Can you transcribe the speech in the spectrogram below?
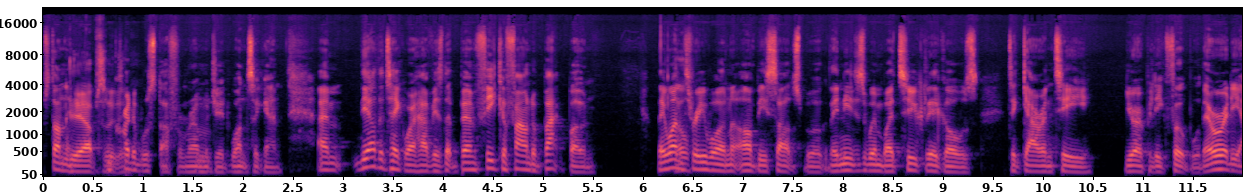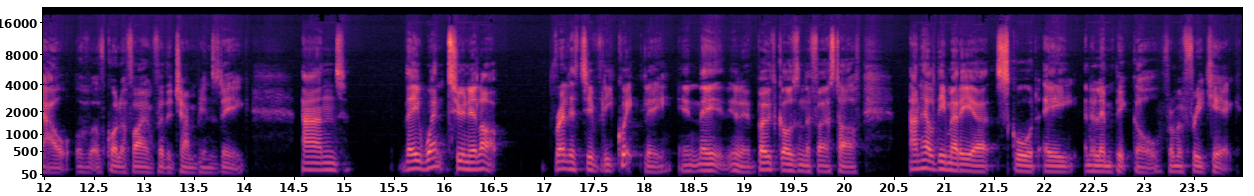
stunning. Yeah, absolutely. Incredible stuff from Real mm. Madrid once again. Um, the other takeaway I have is that Benfica found a backbone. They won Oh. 3 1 at RB Salzburg. They needed to win by two clear goals to guarantee Europa League football. They're already out of, of qualifying for the Champions League. And they went 2 0 up relatively quickly. In they, you know, both goals in the first half. Angel Di Maria scored a an Olympic goal from a free kick.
